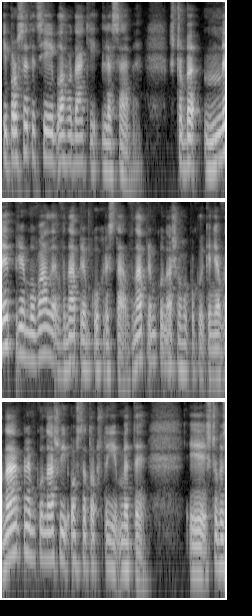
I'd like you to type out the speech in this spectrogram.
і просити цієї благодаті для себе, щоб ми прямували в напрямку Христа, в напрямку нашого покликання, в напрямку нашої остаточної мети. І щоб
